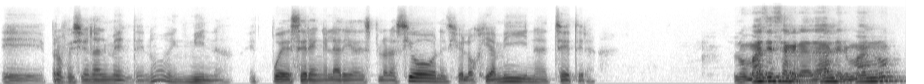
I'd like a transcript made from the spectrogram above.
eh, profesionalmente, ¿no? En mina. Puede ser en el área de exploraciones, geología mina, etcétera. Lo más desagradable, hermano,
